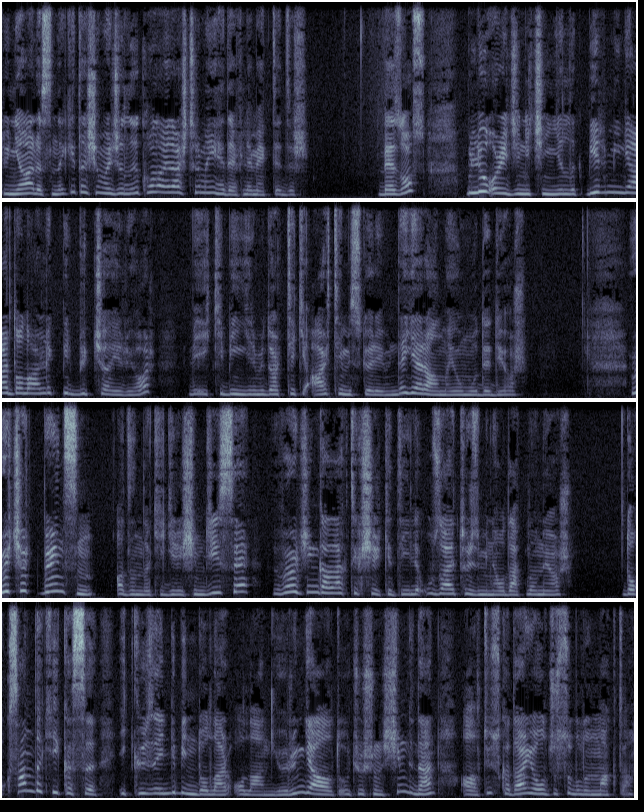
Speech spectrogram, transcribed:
dünya arasındaki taşımacılığı kolaylaştırmayı hedeflemektedir. Bezos, Blue Origin için yıllık 1 milyar dolarlık bir bütçe ayırıyor ve 2024'teki Artemis görevinde yer almayı umut ediyor. Richard Branson adındaki girişimci ise Virgin Galactic şirketiyle uzay turizmine odaklanıyor. 90 dakikası 250 bin dolar olan yörünge altı uçuşun şimdiden 600 kadar yolcusu bulunmakta.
